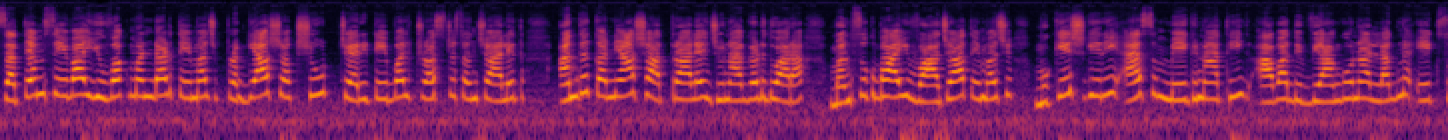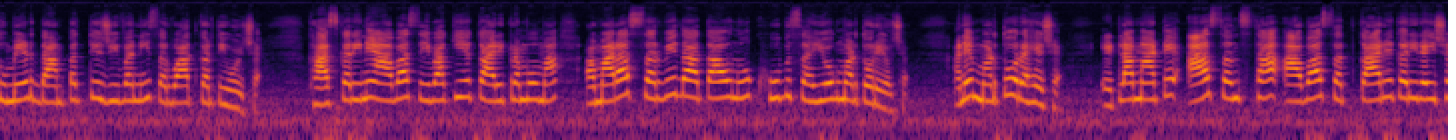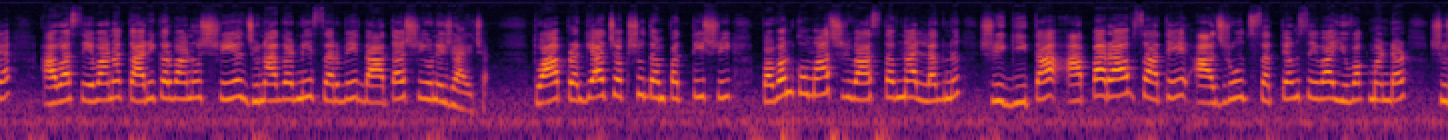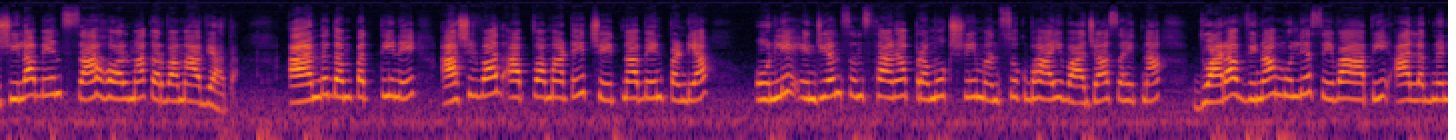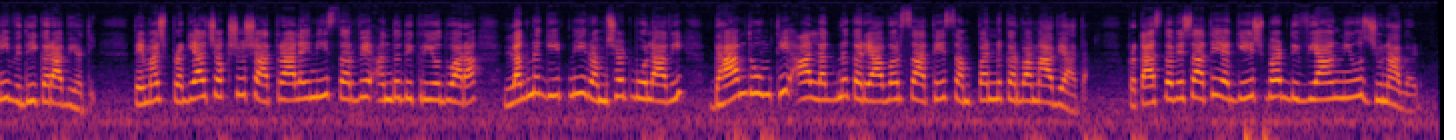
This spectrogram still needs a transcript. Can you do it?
સત્યમ સેવા યુવક મંડળ તેમજ પ્રજ્ઞાચક્ષુ ચેરિટેબલ ટ્રસ્ટ સંચાલિત અંધ કન્યા છાત્રાલય જુનાગઢ દ્વારા મનસુખભાઈ વાજા તેમજ મુકેશગીરી એસ મેઘનાથી આવા દિવ્યાંગોના લગ્ન એક સુમેળ દાંપત્ય જીવનની શરૂઆત કરતી હોય છે. ખાસ કરીને આવા સેવાકીય કાર્યક્રમોમાં અમારા સર્વેદાતાઓનો ખૂબ સહયોગ મળતો રહ્યો છે અને મળતો રહે છે. એટલા માટે આ સંસ્થા આવા સત્કાર્ય કરી રહી છે. આવા સેવાના કાર્ય કરવાનો શ્રેય જૂનાગઢની સર્વે દાતાશ્રીઓને જાય છે. તો આ પ્રજ્ઞાચક્ષુ દંપતી શ્રી પવનકુમાર શ્રીવાસ્તવના લગ્ન શ્રી ગીતા આપારાવ સાથે આજરોજ સત્યમ સેવા યુવક મંડળ સુશીલાબેન શાહ હોલમાં કરવામાં આવ્યા હતા. આનંદ દંપતિને આશીર્વાદ આપવા માટે ચેતનાબેન પંડ્યા, ઓનલી ઇન્ડિયન સંસ્થાના પ્રમુખ શ્રી મનસુખભાઈ વાજા સહિતના દ્વારા વિનામૂલ્ય સેવા આપી આ લગ્નની વિધિ કરાવી હતી. તેમજ પ્રજ્ઞાચક્ષુ છાત્રાલયની સર્વે અંધ દીકરીઓ દ્વારા લગ્ન ગીતની રમઝટ બોલાવી ધામધૂમથી આ લગ્ન કર્યાવર સાથે સંપન્ન કરવામાં આવ્યા હતા. પ્રકાશ દવે સાથે યજ્ઞેશ ભટ્ટ દિવ્યાંગ ન્યૂઝ જુનાગઢ.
